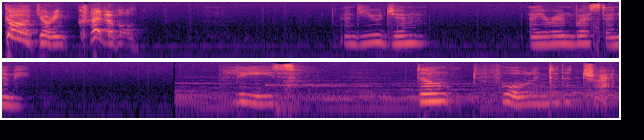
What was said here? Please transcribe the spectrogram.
God, you're incredible. And you, Jim, are your own worst enemy. Please, don't fall into the trap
